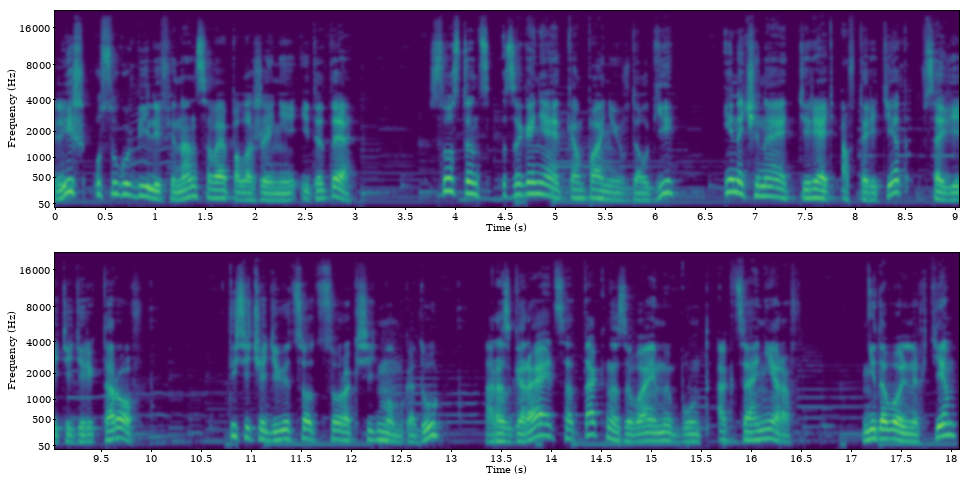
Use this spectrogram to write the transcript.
лишь усугубили финансовое положение ИТТ. Состенс загоняет компанию в долги и начинает терять авторитет в совете директоров. В 1947 году разгорается так называемый бунт акционеров, недовольных тем,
